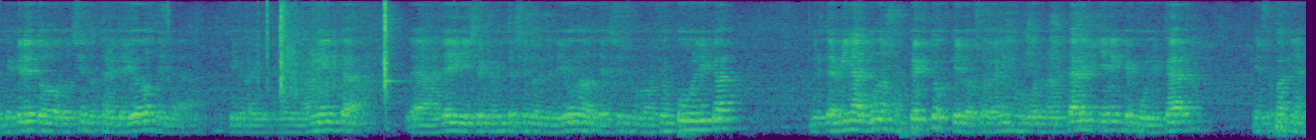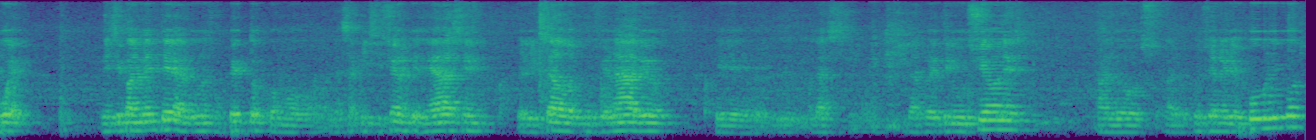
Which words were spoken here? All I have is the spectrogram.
el decreto 232 de la, que reglamenta la ley 18.331 de acceso a información pública, determina algunos aspectos que los organismos gubernamentales tienen que publicar en sus páginas web. Principalmente algunos aspectos como las adquisiciones que se hacen, el listado de funcionarios, eh, las, retribuciones a los funcionarios públicos,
